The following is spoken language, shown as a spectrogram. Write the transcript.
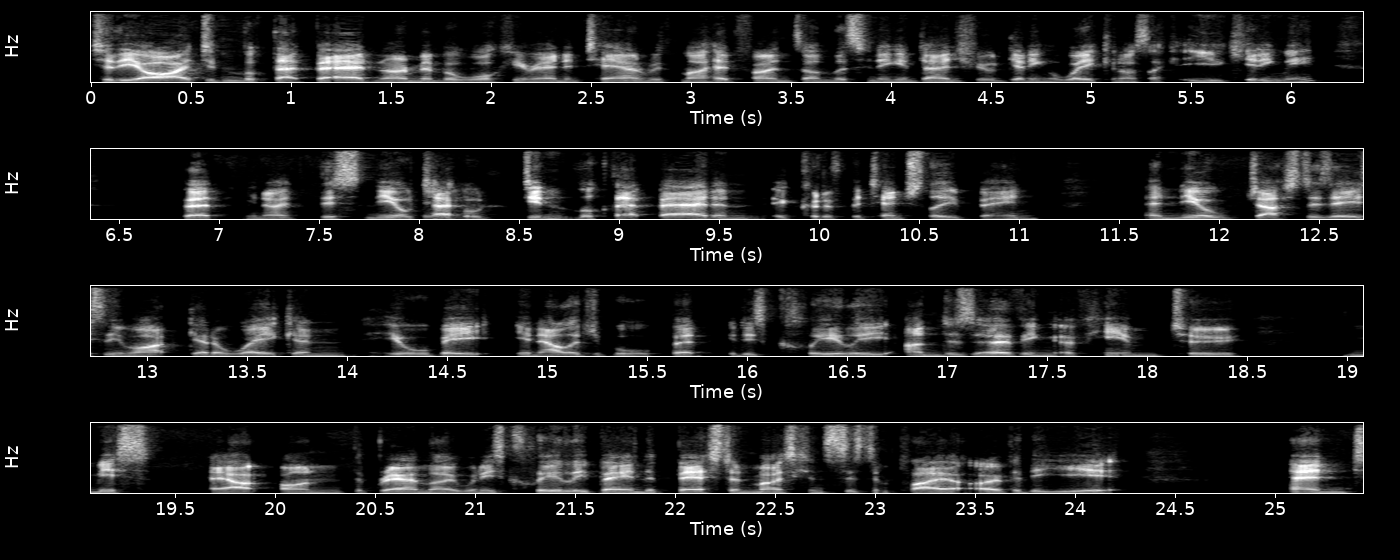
to the eye, it didn't look that bad. And I remember walking around in town with my headphones on, listening, and Dangerfield getting a week, and I was like, "Are you kidding me?" But you know, this Neale Yeah. tackle didn't look that bad, and it could have potentially been. And Neale just as easily might get a week, and he will be ineligible. But it is clearly undeserving of him to miss out on the Brownlow when he's clearly been the best and most consistent player over the year. And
